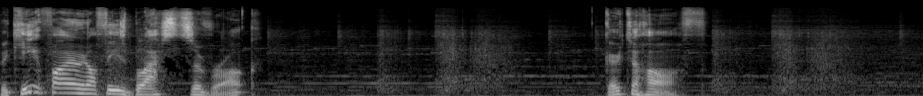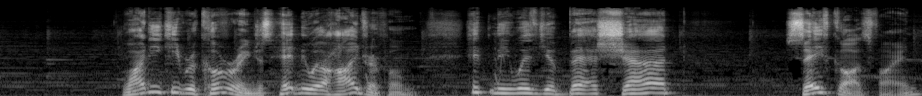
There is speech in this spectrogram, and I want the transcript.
So we keep firing off these blasts of rock. Go to half. Why do you keep recovering? Just hit me with a Hydro Pump. Hit me with your best shot. Safeguard's fine.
